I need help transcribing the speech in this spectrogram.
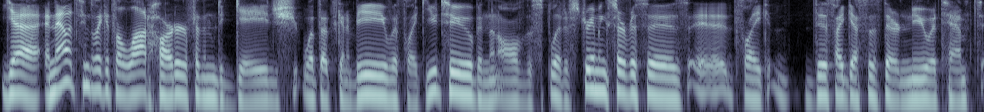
Yeah, and now it seems like it's a lot harder for them to gauge what that's going to be with like YouTube and then all of the split of streaming services. It's like this, I guess, is their new attempt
